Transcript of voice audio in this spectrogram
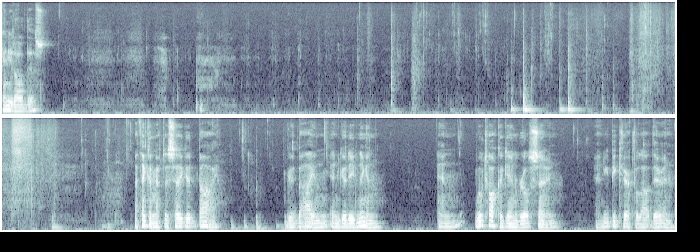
Can you eat all of this? I think I'm going to have to say goodbye. Goodbye and, and good evening and and we'll talk again real soon. And you be careful out there and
